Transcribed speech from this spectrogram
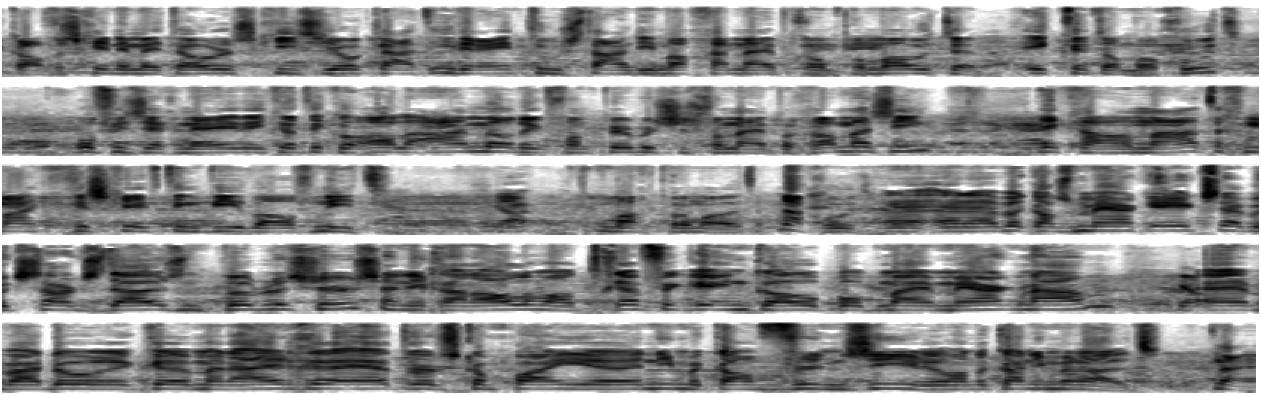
Je kan verschillende methodes kiezen. Joh, ik laat iedereen toestaan, die mag aan mij gewoon promoten. Ik vind dat wel goed. Of je zegt nee, weet je wat, ik wil alle aanmeldingen van publishers van mijn programma zien. Ik ga handmatig maken geschrifting wie wel of niet Ja. mag promoten. Nou goed. En, en heb ik als merk X heb ik straks duizend publishers en die gaan allemaal traffic inkopen op mijn merknaam. Ja. En waardoor ik eh, mijn eigen AdWords campagne niet meer kan financieren, want dat kan niet meer uit. Nee,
